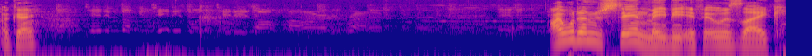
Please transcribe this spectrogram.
Okay. I would understand maybe if it was like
